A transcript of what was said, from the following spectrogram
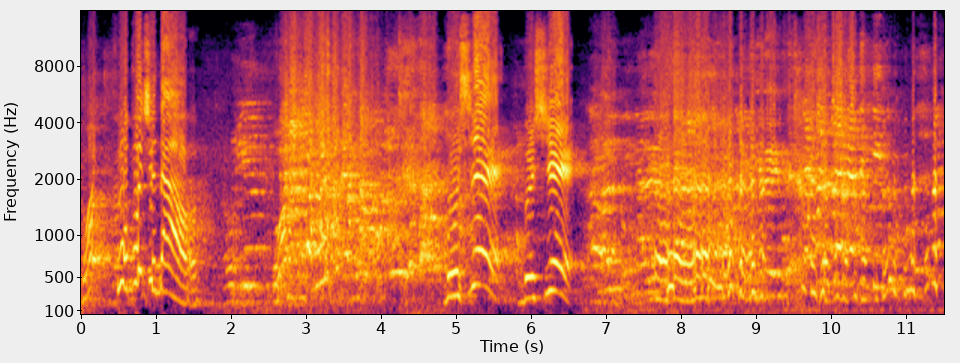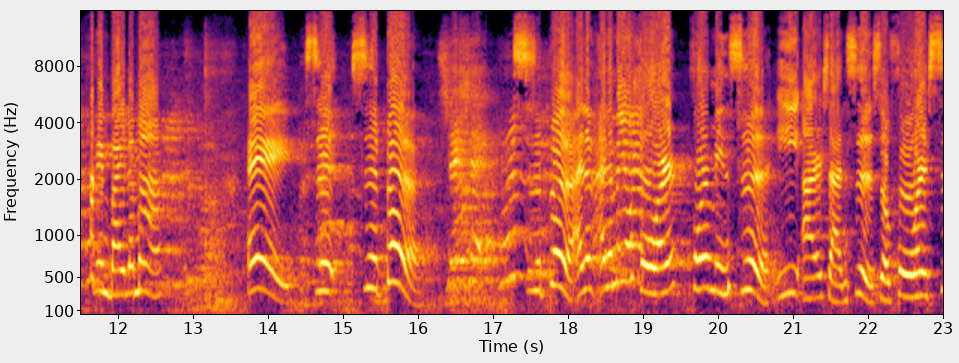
What? Wupot siya daw. Bushi! Bushi! May baila ma. Hey! Si, si pe! 四步，alam alam mo yung four? Four means 四，一二三四，so e, four 四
